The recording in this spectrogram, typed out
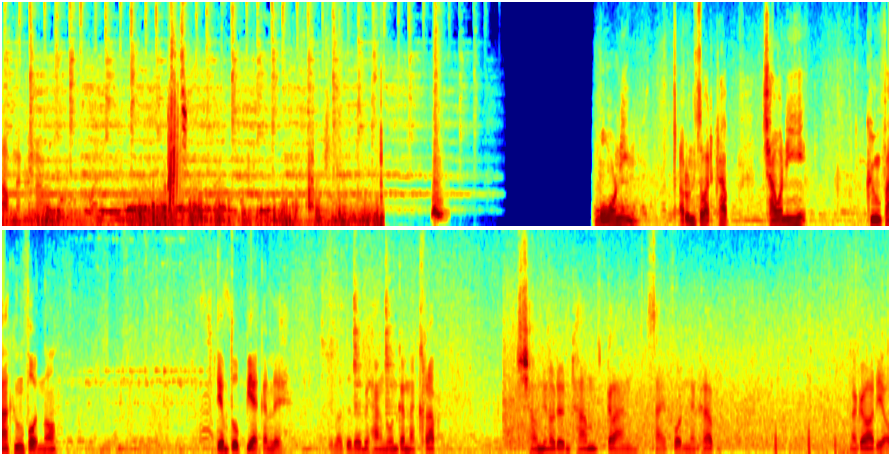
าพนะครับ Morning อรุณสวัสดิ์ครับ เช้าวันนี้ครึ้มฟ้าครึ้มฝนเนาะเตรียมตัวเปียกกันเลย เดี๋ยวเราจะเดินไปทางโน้นกันนะครับ เช้านี้เราเดินท่ามกลางสายฝนนะครับ แล้วก็เดี๋ยว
